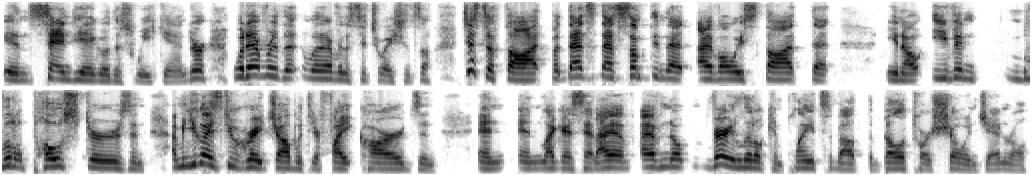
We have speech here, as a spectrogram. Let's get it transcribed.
in San Diego this weekend or whatever the whatever the situation. So just a thought, but that's that's something that I've always thought that you know even little posters and I mean you guys do a great job with your fight cards and and and like I said I have I have no very little complaints about the Bellator show in general.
